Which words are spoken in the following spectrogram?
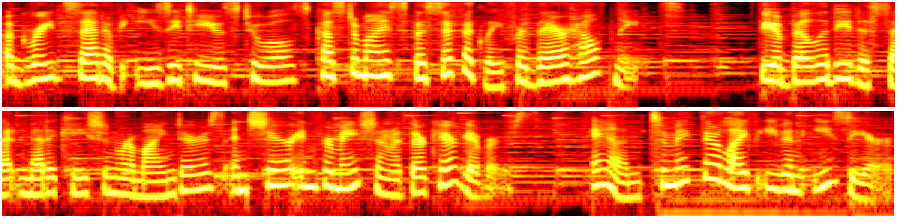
a great set of easy to use tools customized specifically for their health needs, the ability to set medication reminders and share information with their caregivers, and to make their life even easier,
